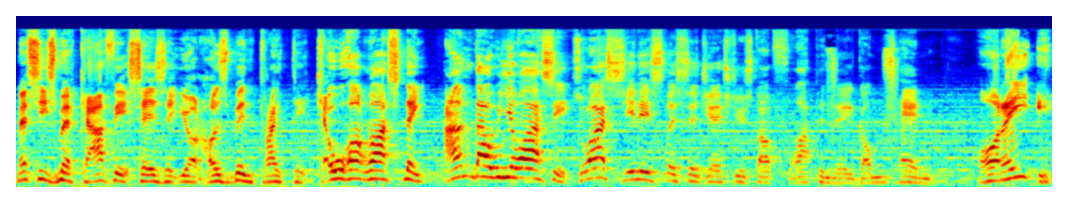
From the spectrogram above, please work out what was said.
Mrs. McAfee says that your husband tried to kill her last night and a wee lassie. So I seriously suggest you start flapping the gums hen. Alright?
